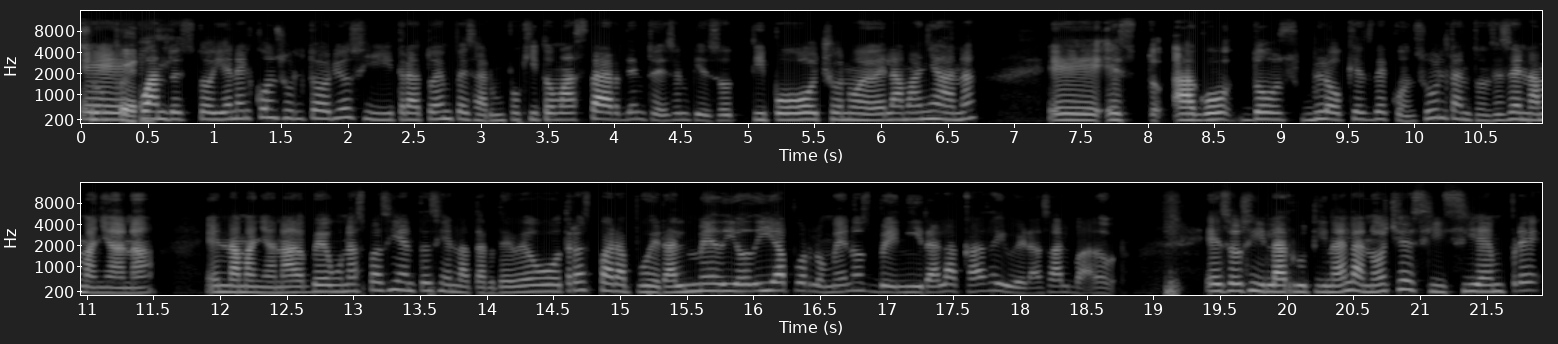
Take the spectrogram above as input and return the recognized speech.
Eh, cuando estoy en el consultorio, sí trato de empezar un poquito más tarde, entonces empiezo tipo 8 o 9 de la mañana. eh, esto, hago dos bloques de consulta, entonces en la mañana, en la mañana veo unas pacientes y en la tarde veo otras para poder al mediodía por lo menos venir a la casa y ver a Salvador. Eso sí, la rutina de la noche sí siempre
